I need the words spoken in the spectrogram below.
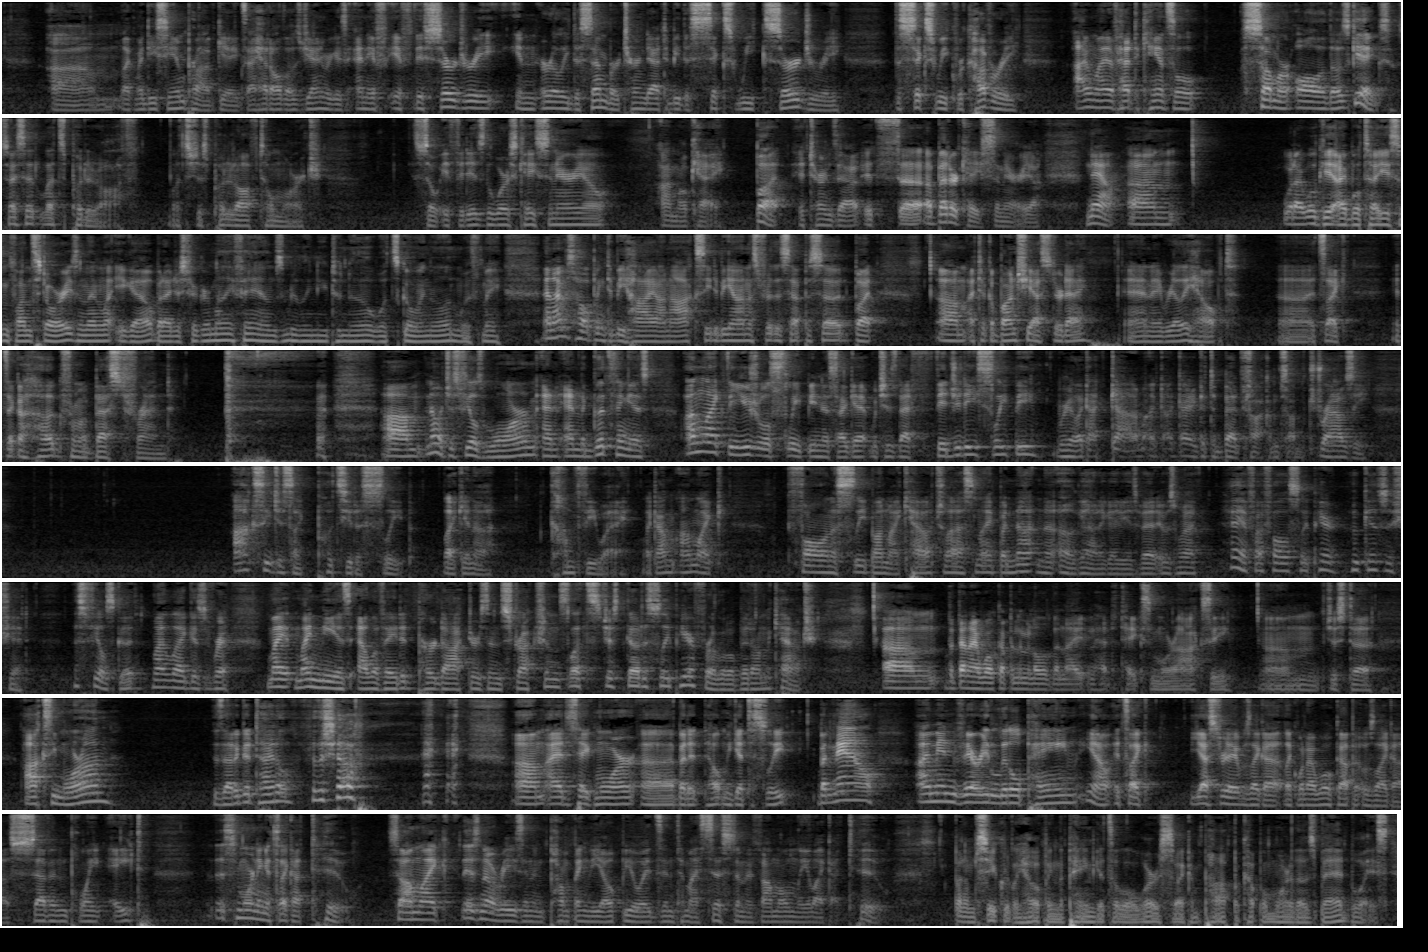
um, like my dc improv gigs. I had all those january gigs. And if if this surgery in early december turned out to be the six week surgery the six week recovery i might have had to cancel some or all of those gigs. So I said, let's put it off. Let's just put it off till March. So if it is the worst case scenario, I'm okay. But it turns out it's uh, a better case scenario. Now, um, what I will get, I will tell you some fun stories and then let you go. But I just figure my fans really need to know what's going on with me. And I was hoping to be high on oxy, to be honest, for this episode. But um, I took a bunch yesterday, and it really helped. Uh, it's like it's like a hug from a best friend. um, no, it just feels warm. And, and the good thing is, unlike the usual sleepiness I get, which is that fidgety sleepy, where you're like, I gotta, I gotta get to bed, fuck, I'm, I'm drowsy. Oxy just like puts you to sleep, like in a comfy way. Like I'm, I'm like falling asleep on my couch last night, but not in a, oh god, I gotta get to bed. It was when I, hey, if I fall asleep here, who gives a shit? This feels good. My leg is re- my my knee is elevated per doctor's instructions. Let's just go to sleep here for a little bit on the couch. Um, but then I woke up in the middle of the night and had to take some more oxy. Um, just a oxymoron. Is that a good title for the show? um, I had to take more, uh, but it helped me get to sleep. But now I'm in very little pain. You know, it's like yesterday. It was like a like when I woke up, it was like a seven point eight this morning it's like a two. So I'm like, there's no reason in pumping the opioids into my system if I'm only like a two. But I'm secretly hoping the pain gets a little worse so I can pop a couple more of those bad boys.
